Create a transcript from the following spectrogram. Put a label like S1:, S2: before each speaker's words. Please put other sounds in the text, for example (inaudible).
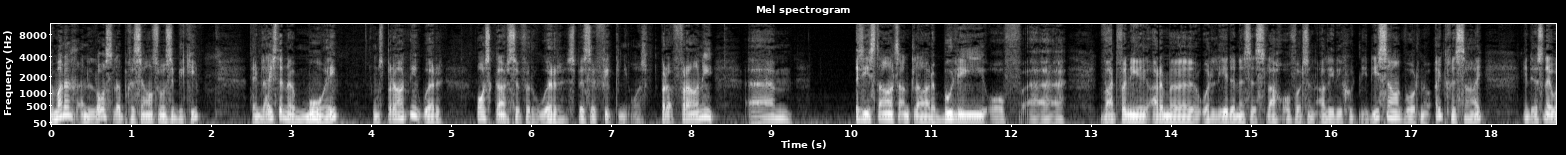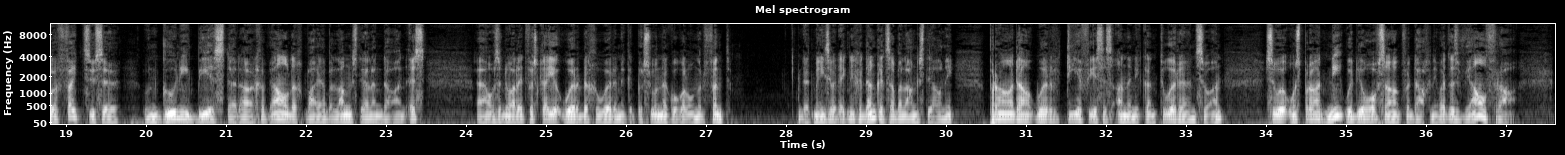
S1: Vanmiddag in Loslip gesels ons 'n bietjie en luister nou mooi. Ons praat nie oor Oscar se verhoor spesifiek nie. Ons vra nie ehm um, is die staatsanklaer 'n boelie of uh wat van die arme oorledenes se slagoffers en al hierdie goed nie. Die saak word nou uitgesaai en dis nou 'n feit soos 'n Hunguni beest dat daar geweldig baie belangstelling daarin is. Uh, ons het nou al uit verskeie oorde gehoor en ek het persoonlik ook al ondervind dat mense wat ek nie gedink het sou belangstel nie, praat daaroor TV's is aan in die kantore en so aan. So ons praat nie oor die hofsaak vandag nie. Wat ons wel vra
